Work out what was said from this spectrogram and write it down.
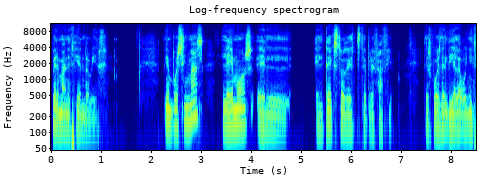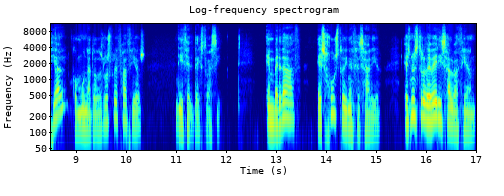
permaneciendo virgen. Bien, pues sin más, leemos el, texto de este prefacio. Después del diálogo inicial, común a todos los prefacios, dice el texto así. En verdad, es justo y necesario, es nuestro deber y salvación,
